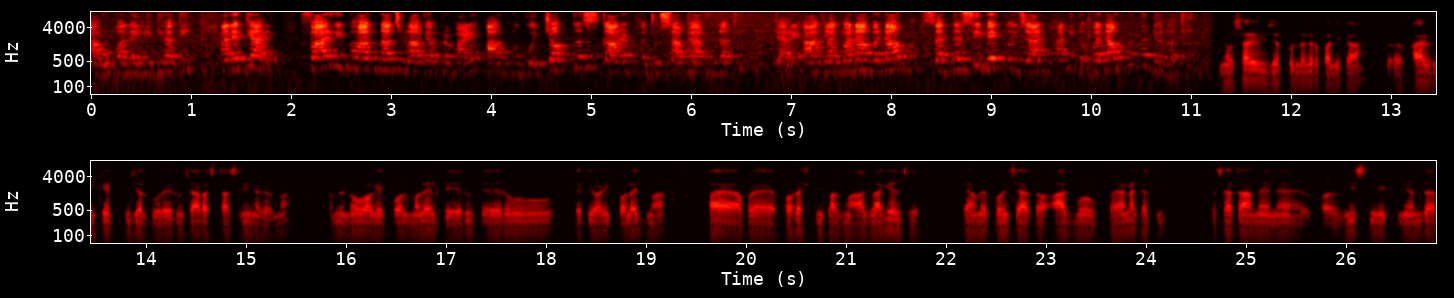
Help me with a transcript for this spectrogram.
કાબૂમાં લઈ લીધી હતી અને ત્યારે ફાયર વિભાગના જણાવ્યા પ્રમાણે આગનું કોઈ ચોક્કસ કારણ હજુ સામે આવ્યું નથી. ત્યારે આગ લાગવાના બનાવ સદનસીબે કોઈ જાનહાનીનો બનાવ પણ બન્યો નથી. નવસારી વિજલપુર નગરપાલિકા ફાયર બ્રિગેડ વિજલપુર એરુ ચાર રસ્તા શ્રીનગરમાં અમને નવ વાગે કોલ મળેલ કે એરુ એરુ ખેતીવાડી કોલેજમાં આપણે ફોરેસ્ટ વિભાગમાં આગ લાગેલ છે ત્યાં અમે પહોંચ્યા તો આગ બહુ ભયાનક હતી. છતાં અમે એને વીસ મિનિટની અંદર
